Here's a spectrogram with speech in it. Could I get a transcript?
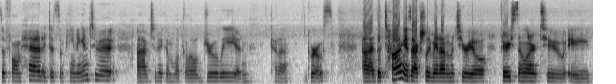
the foam head, I did some painting into it um, to make them look a little drooly and kind of gross. Uh, the tongue is actually made out of a material very similar to a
